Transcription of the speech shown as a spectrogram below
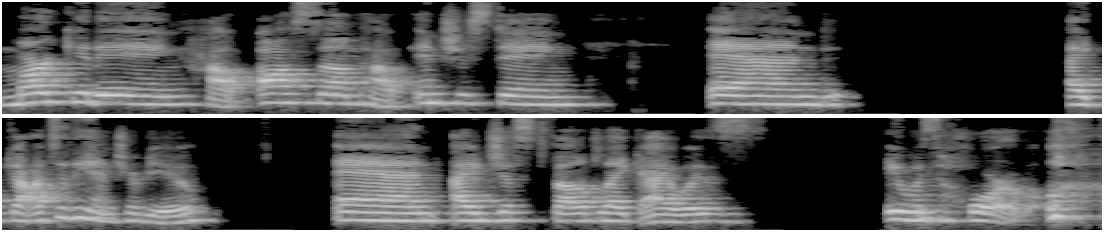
Marketing, how awesome, how interesting. And I got to the interview and I just felt like I was it was horrible.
